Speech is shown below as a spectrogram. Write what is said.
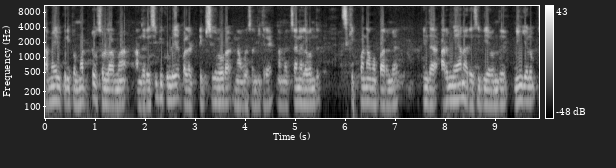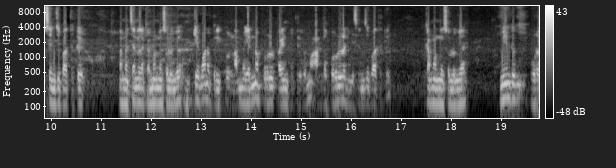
சமையல் குறிப்பை மட்டும் சொல்லாமல் அந்த ரெசிபிக்குள்ளேயே பல டிப்ஸுகளோடு நான் உங்களை சந்திக்கிறேன். நம்ம சேனலை வந்து ஸ்கிப் பண்ணாமல் பாருங்கள் இந்த அருமையான ரெசிபியை வந்து நீங்களும் செஞ்சு பார்த்துட்டு நம்ம சேனலில் கமெண்ட்னு சொல்லுங்கள் முக்கியமான குறிப்பு நம்ம என்ன பொருள் பயன்படுத்தியிருக்கோமோ அந்த பொருளை நீங்கள் செஞ்சு பார்த்துட்டு கமெண்ட்ல சொல்லுங்கள் மீண்டும் ஒரு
